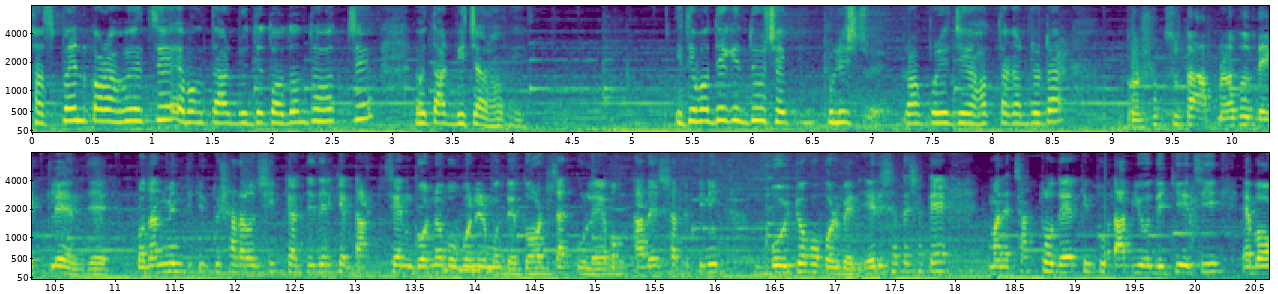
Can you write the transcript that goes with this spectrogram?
সাসপেন্ড করা হয়েছে এবং তার বিরুদ্ধে তদন্ত হচ্ছে এবং তার বিচার হবে। ইতিমধ্যে কিন্তু সেই পুলিশ রংপুরের যে হত্যাকাণ্ডটা দর্শক শ্রোতা, আপনারা তো দেখলেন যে প্রধানমন্ত্রী কিন্তু সাধারণ শিক্ষার্থীদেরকে ডাকছেন গণভবনের মধ্যে দরজা খুলে এবং তাদের সাথে তিনি বৈঠকও করবেন। এর সাথে সাথে মানে ছাত্রদের কিন্তু দাবিও দেখিয়েছি এবং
